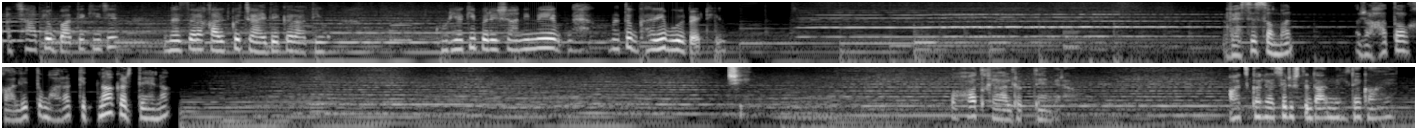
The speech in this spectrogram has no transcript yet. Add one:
अच्छा आप लोग बातें कीजिए मैं ज़रा खालिद को चाय देकर आती हूँ। गुड़िया की परेशानी में मैं तो घर ही भूल बैठी हूँ। वैसे समन राहत और खालिद तुम्हारा कितना करते हैं ना? जी बहुत ख्याल रखते हैं मेरा। आजकल ऐसे रिश्तेदार मिलते कहाँ हैं?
